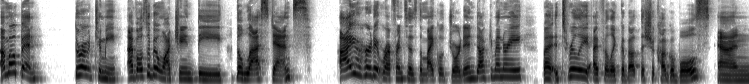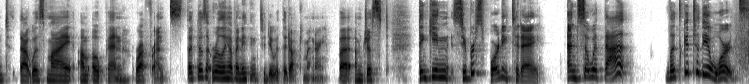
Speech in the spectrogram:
I'm open. Throw it to me. I've also been watching the The Last Dance I heard it referenced as the Michael Jordan documentary, but it's really, I feel like, about the Chicago Bulls. And that was my um, open reference. That doesn't really have anything to do with the documentary, but I'm just thinking super sporty today. And so, with that, let's get to the awards.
